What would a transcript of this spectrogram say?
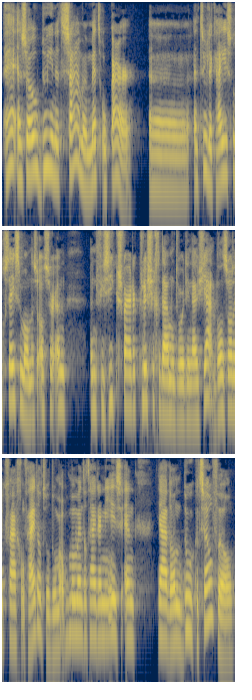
En zo doe je het samen met elkaar. Uh, en natuurlijk, hij is nog steeds een man. Dus als er een, een fysiek zwaarder klusje gedaan moet worden in huis, ja, dan zal ik vragen of hij dat wil doen. Maar op het moment dat hij er niet is, en ja, dan doe ik het zelf wel.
